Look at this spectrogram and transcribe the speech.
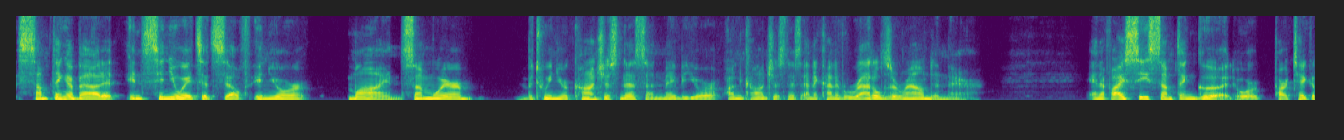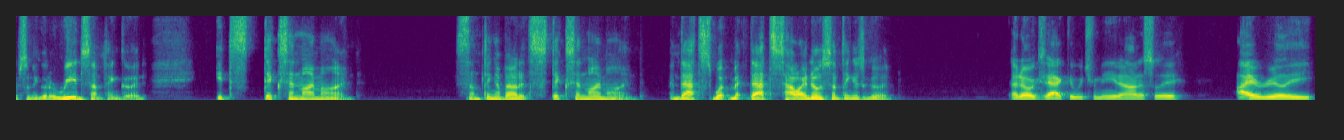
something about it insinuates itself in your mind somewhere between your consciousness and maybe your unconsciousness, and it kind of rattles around in there. And if I see something good or partake of something good or read something good, it sticks in my mind. Something about it sticks in my mind and that's what that's how i know something is good. I know exactly what you mean honestly. I really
